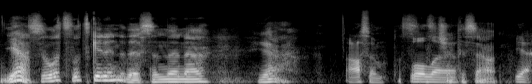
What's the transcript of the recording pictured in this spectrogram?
yeah. So let's let's get into this, and then, uh, yeah, Awesome. let's, well, let's uh, check this out. yeah.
